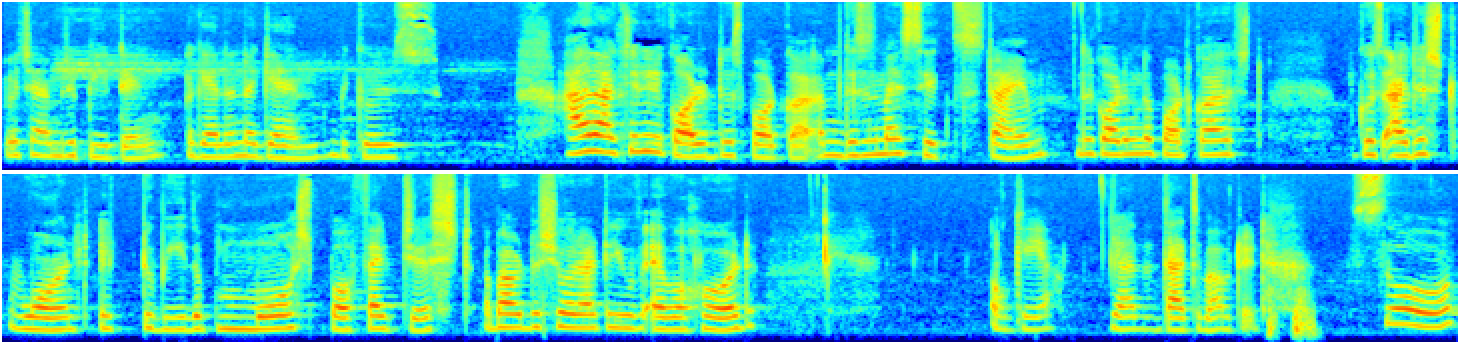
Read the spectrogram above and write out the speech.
which i'm repeating again and again because i've actually recorded this podcast. I mean, this is my sixth time recording the podcast because i just want it to be the most perfect gist about the show that you've ever heard. Okay yeah. Yeah that's about it. So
